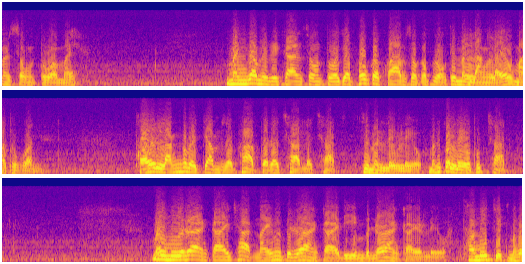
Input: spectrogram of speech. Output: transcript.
มันทรงตัวไหม มันก็ไม่มีการทรงตัวจะพบกับความสกปรกที่มันหลั่งไหลออกมาทุกวัน ถอยหลังก็ไปจำสภาพแต่ละชาติละชาติที่มันเลวๆ มันก็เลวทุกชาติ ไม่มีร่างกายชาติไหนมันเป็นร่างกายดีมันเป็นร่างกายเลวเท่านี้จิตมันก็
